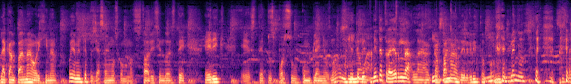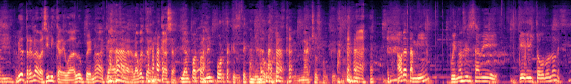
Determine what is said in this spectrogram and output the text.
la campana original. Obviamente, pues ya sabemos como nos estaba diciendo este Eric, este, pues por su cumpleaños, ¿no? Imagínate, no, ah. vente a traer la, la Sí, campana del grito por mi cumpleaños. Voy a traer la Basílica de Guadalupe, ¿no? Acá a la vuelta de mi casa. Y al papá no importa que se esté comiendo este, nachos con queso. Ahora también, pues no se sabe qué gritó Dolores. ¿no?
